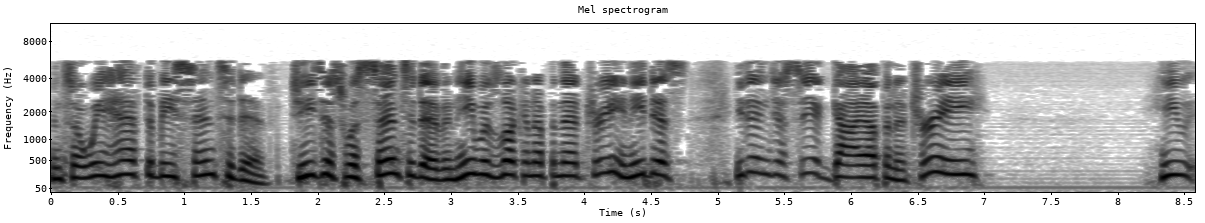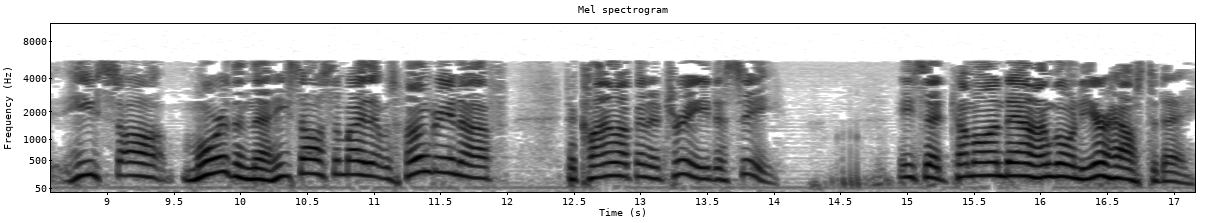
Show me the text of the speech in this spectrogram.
And so we have to be sensitive. Jesus was sensitive and he was looking up in that tree and he just he didn't just see a guy up in a tree. He he saw more than that. He saw somebody that was hungry enough to climb up in a tree to see. He said, "Come on down. I'm going to your house today."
